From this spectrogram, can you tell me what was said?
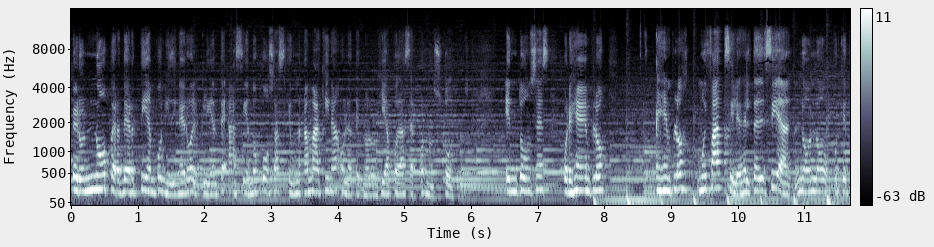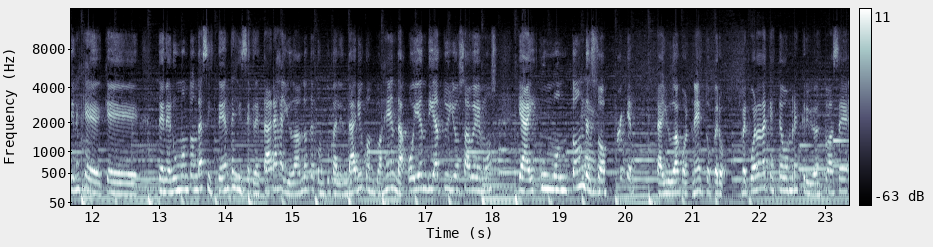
pero no perder tiempo ni dinero del cliente haciendo cosas que una máquina o la tecnología pueda hacer por nosotros. Entonces, por ejemplo, ejemplos muy fáciles. Él te decía, no, no, porque tienes que, tener un montón de asistentes y secretarias ayudándote con tu calendario, con tu agenda. Hoy en día tú y yo sabemos que hay un montón de software que te ayuda con esto, pero recuerda que este hombre escribió esto hace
